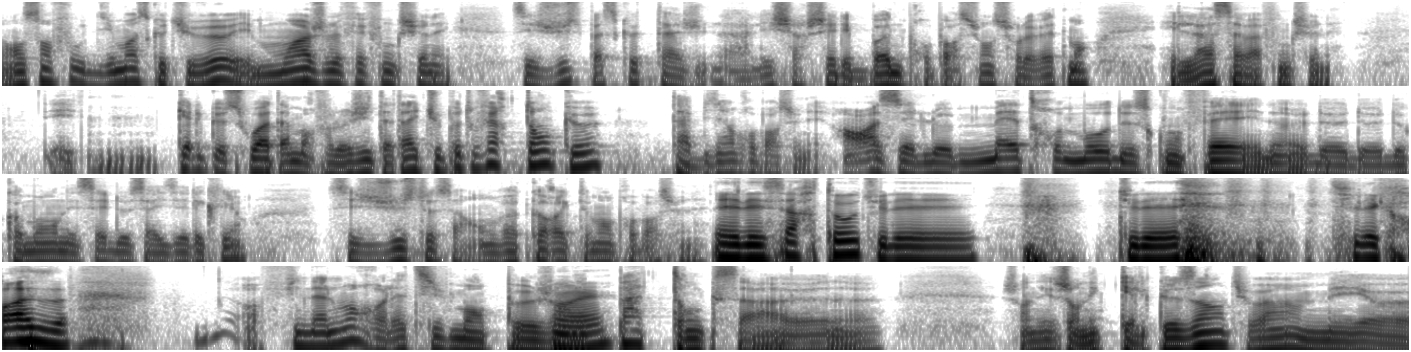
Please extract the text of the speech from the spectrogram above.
on s'en fout. Dis-moi ce que tu veux et moi je le fais fonctionner. C'est juste parce que tu as à aller chercher les bonnes proportions sur le vêtement et là ça va fonctionner. Et quelle que soit ta morphologie, ta taille, tu peux tout faire tant que tu as bien proportionné. Alors c'est le maître mot de ce qu'on fait et de, de, de, comment on essaye de sizer les clients. C'est juste ça, on va correctement proportionner. Et les sartos, tu les, tu les, tu les croises? Finalement, relativement peu. J'en ai pas tant que ça. Euh, j'en ai, j'en ai quelques-uns, tu vois, mais, euh,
